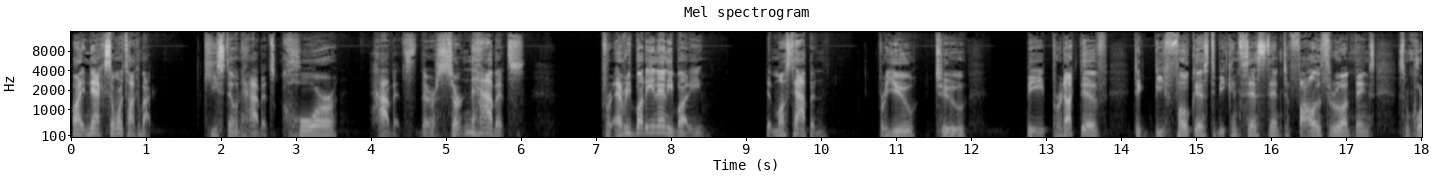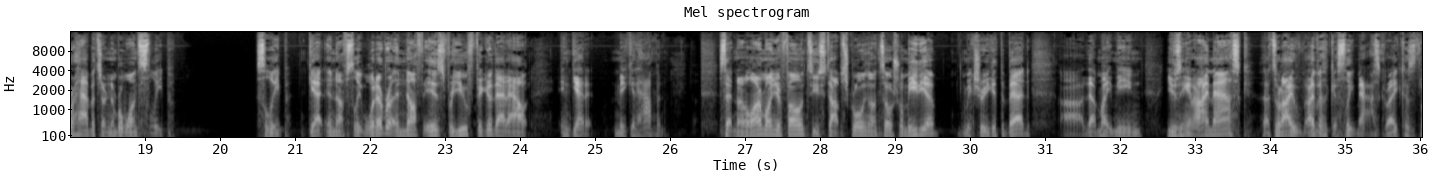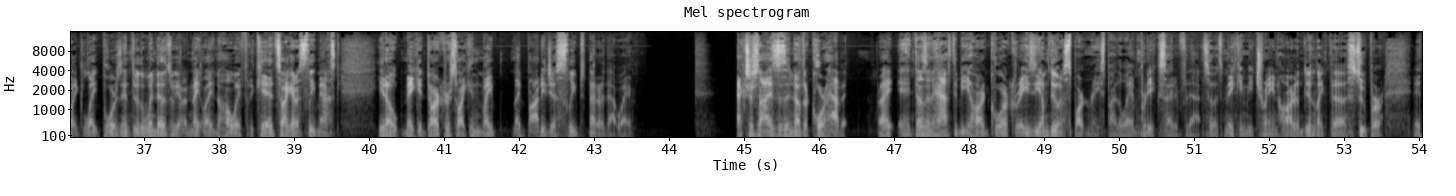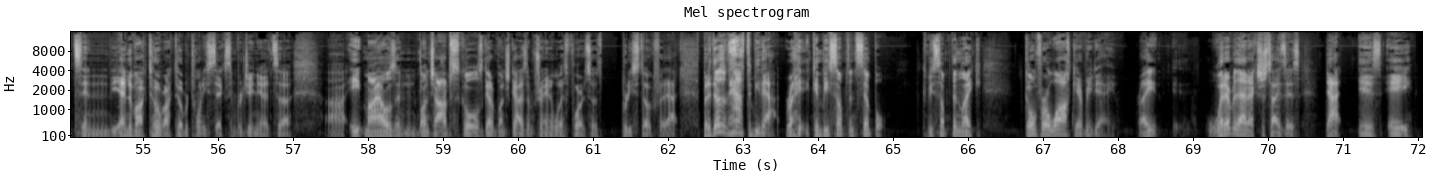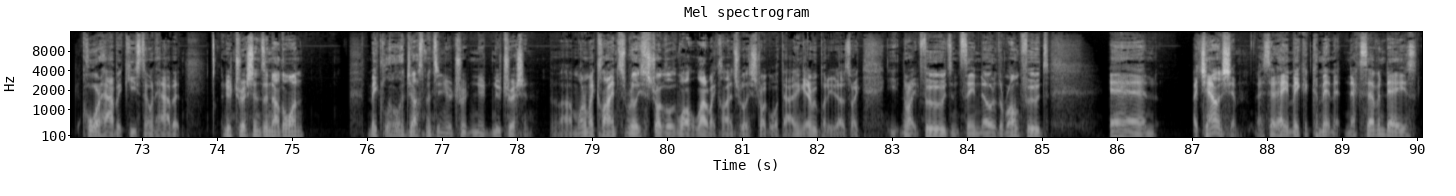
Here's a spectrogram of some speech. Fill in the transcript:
All right, next, I want to talk about keystone habits, core habits. There are certain habits for everybody and anybody that must happen for you to be productive, to be focused, to be consistent, to follow through on things. Some core habits are number one, sleep. Sleep get enough sleep. Whatever enough is for you, figure that out and get it. Make it happen. Setting an alarm on your phone so you stop scrolling on social media. Make sure you get to bed. Uh, that might mean using an eye mask. That's what I, I have like a sleep mask, right? Because like light pours in through the windows. We got a night light in the hallway for the kids, so I got a sleep mask. you know, make it darker so I can my my body just sleeps better that way. Exercise is another core habit, right? And it doesn't have to be hardcore crazy. I'm doing a Spartan race, by the way. I'm pretty excited for that. So it's making me train hard. I'm doing like the super. It's in the end of October, October 26th in Virginia. It's uh, uh, eight miles and a bunch of obstacles. Got a bunch of guys I'm training with for it. So it's pretty stoked for that. But it doesn't have to be that, right? It can be something simple. It can be something like going for a walk every day, right? Whatever that exercise is, that is a core habit, keystone habit. Nutrition's another one. Make little adjustments in your tr- nu- nutrition. Um, one of my clients really struggled. Well, a lot of my clients really struggle with that. I think everybody does, like eating the right foods and saying no to the wrong foods. And I challenged him. I said, "Hey, make a commitment. Next seven days,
